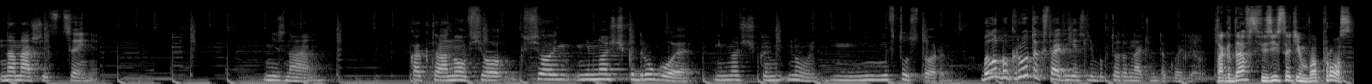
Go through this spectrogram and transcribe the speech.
на нашей сцене. Не знаю. Как-то оно все, все немножечко другое. Немножечко, ну, не, не в ту сторону. Было бы круто, кстати, если бы кто-то начал такое делать. Тогда в связи с этим вопрос.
